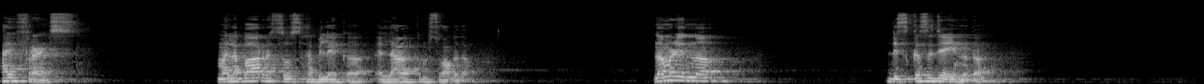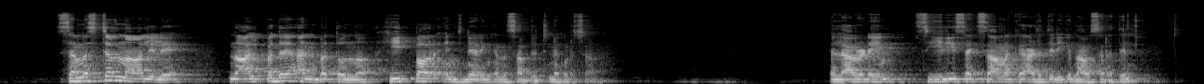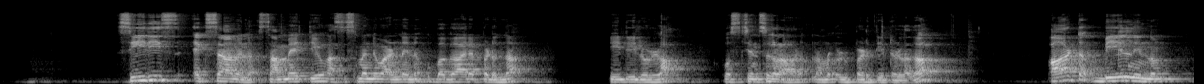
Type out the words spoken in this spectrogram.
Hi friends Malabar resource ഹബിലേക്ക് എല്ലാവർക്കും സ്വാഗതം. നമ്മൾ ഇന്ന് ഡിസ്കസ് ചെയ്യുന്നത് സെമസ്റ്റർ നാലിലെ നാൽപ്പത് അൻപത്തൊന്ന് ഹീറ്റ് പവർ എഞ്ചിനീയറിംഗ് എന്ന സബ്ജക്റ്റിനെ കുറിച്ചാണ്. എല്ലാവരുടെയും സീരീസ് എക്സാമൊക്കെ അടുത്തിരിക്കുന്ന അവസരത്തിൽ സീരീസ് എക്സാമിന് സമ്മേറ്റീവ് അസസ്മെന്റ് വണ്ണിന് ഉപകാരപ്പെടുന്ന രീതിയിലുള്ള ക്വസ്റ്റ്യൻസുകളാണ് നമ്മൾ ഉൾപ്പെടുത്തിയിട്ടുള്ളത്. പാർട്ട് ബിയിൽ നിന്നും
